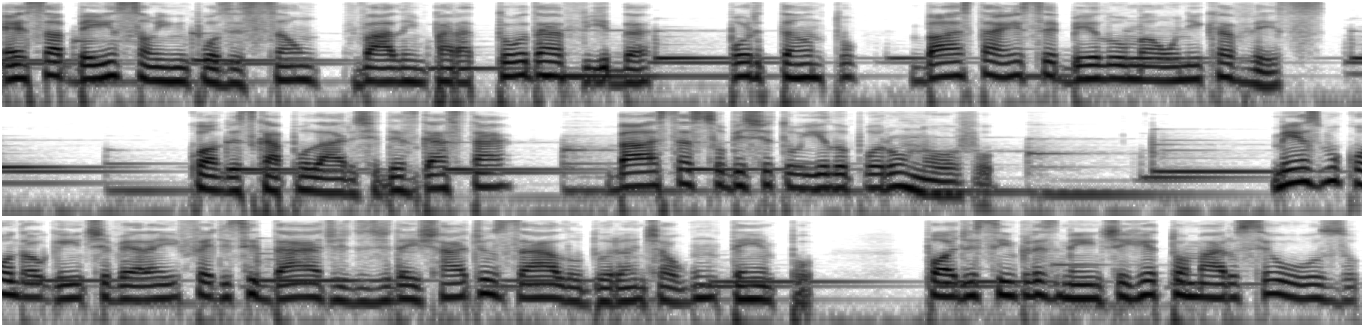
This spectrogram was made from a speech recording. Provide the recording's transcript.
Essa bênção e imposição valem para toda a vida, portanto, basta recebê-lo uma única vez. Quando o escapulário se desgastar, basta substituí-lo por um novo. Mesmo quando alguém tiver a infelicidade de deixar de usá-lo durante algum tempo, pode simplesmente retomar o seu uso.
